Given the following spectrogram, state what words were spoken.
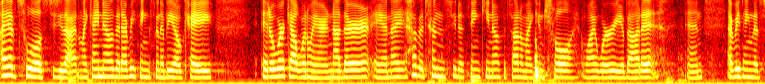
I have tools to do that. And like I know that everything's going to be okay. It'll work out one way or another. And I have a tendency to think, you know, if it's out of my control, why worry about it? And everything that's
